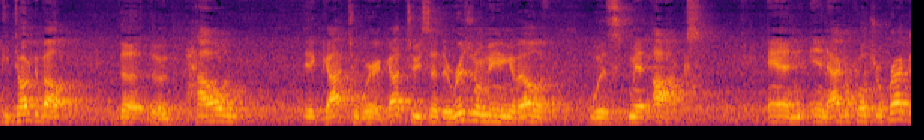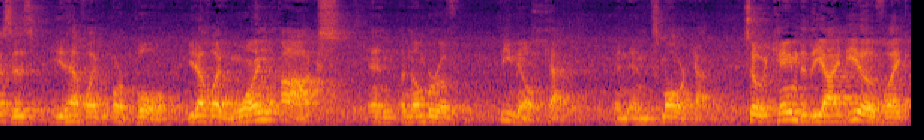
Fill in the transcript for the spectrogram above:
he talked about the, the how it got to where it got to. He said the original meaning of Aleph was meant ox. And in agricultural practices, you'd have like, or bull, you'd have like one ox and a number of female cattle and, and smaller cattle. So it came to the idea of like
